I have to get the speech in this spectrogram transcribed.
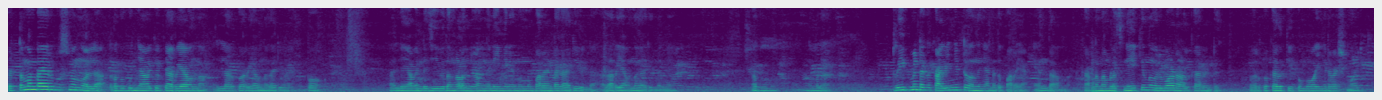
പെട്ടെന്നുണ്ടായ ഒരു പ്രശ്നമൊന്നുമല്ല. അതൊക്കെ കുഞ്ഞാവയ്ക്കൊക്കെ അറിയാവുന്ന എല്ലാവർക്കും അറിയാവുന്ന കാര്യമാണ്. അപ്പോൾ അല്ലെങ്കിൽ അവന്റെ ജീവിതം കളഞ്ഞു അങ്ങനെ ഇങ്ങനെയെന്നൊന്നും പറയേണ്ട കാര്യമില്ല. അതറിയാവുന്ന കാര്യം തന്നെയാണ്. അപ്പോൾ നമ്മൾ ട്രീറ്റ്മെന്റൊക്കെ കഴിഞ്ഞിട്ട് വന്ന് ഞാനത് പറയാം. എന്താണെന്ന് കാരണം നമ്മളെ സ്നേഹിക്കുന്ന ഒരുപാട് ആൾക്കാരുണ്ട്. അവർക്കൊക്കെ അത് കേൾക്കുമ്പോൾ ഭയങ്കര വിഷമമായിരിക്കും.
